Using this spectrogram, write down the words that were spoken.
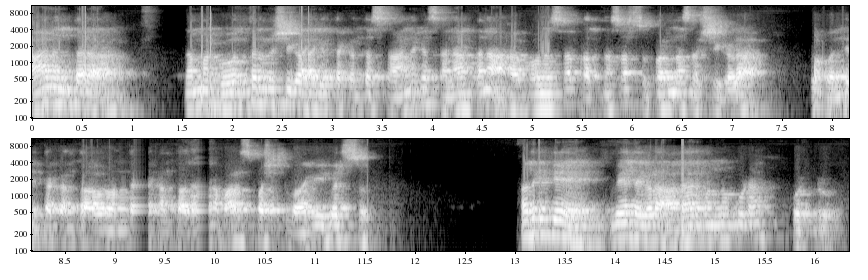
ಆ ನಂತರ ನಮ್ಮ ಗೋತ್ರ ಋಷಿಗಳಾಗಿರ್ತಕ್ಕಂಥ ಸ್ಥಾನಕ ಸನಾತನ ಅಹಬೋನಸ ಪ್ರತ್ನಸ ಸುಪರ್ಣ ಋಷಿಗಳ ಬಂದಿರ್ತಕ್ಕಂಥ ಅವರು ಅಂತಕ್ಕಂಥದನ್ನ ಬಹಳ ಸ್ಪಷ್ಟವಾಗಿ ವಿವರಿಸು ಅದಕ್ಕೆ ವೇದಗಳ ಆಧಾರವನ್ನು ಕೂಡ ಕೊಟ್ಟರು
